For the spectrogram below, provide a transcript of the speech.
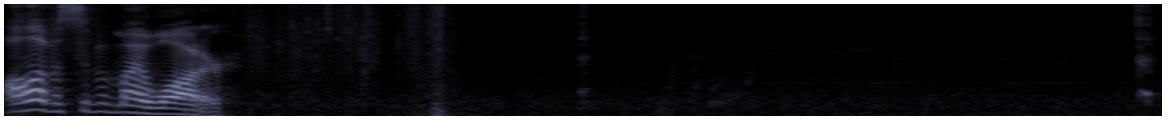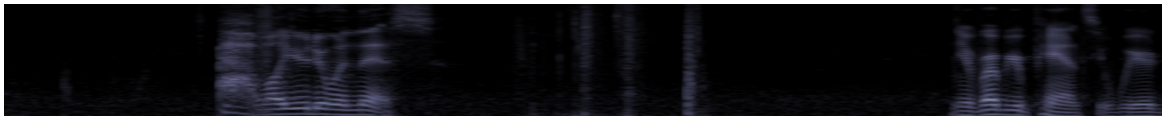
I'll have a sip of my water. While you're doing this. You rub your pants, you weird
